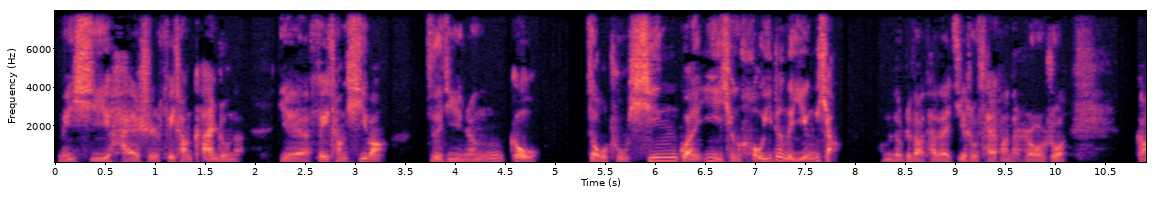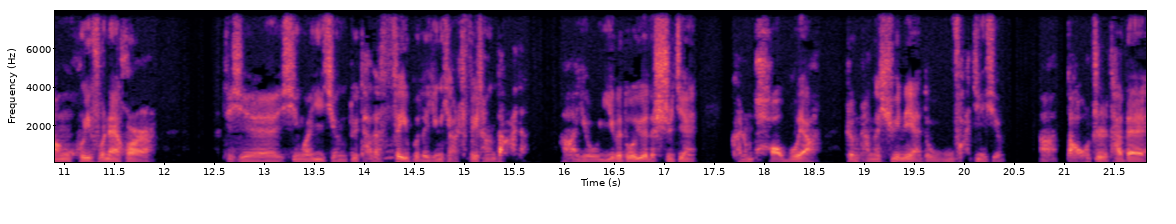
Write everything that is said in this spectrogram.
梅西还是非常看重的，也非常希望自己能够走出新冠疫情后遗症的影响。我们都知道他在接受采访的时候说，刚恢复那会儿。这些新冠疫情对他的肺部的影响是非常大的啊，有一个多月的时间，可能跑步呀、正常的训练都无法进行啊，导致他在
